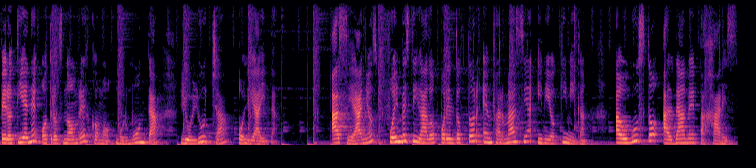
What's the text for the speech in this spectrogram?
pero tiene otros nombres como murmunta, lulucha o yaita. Hace años fue investigado por el doctor en farmacia y bioquímica Augusto Aldave Pajares,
